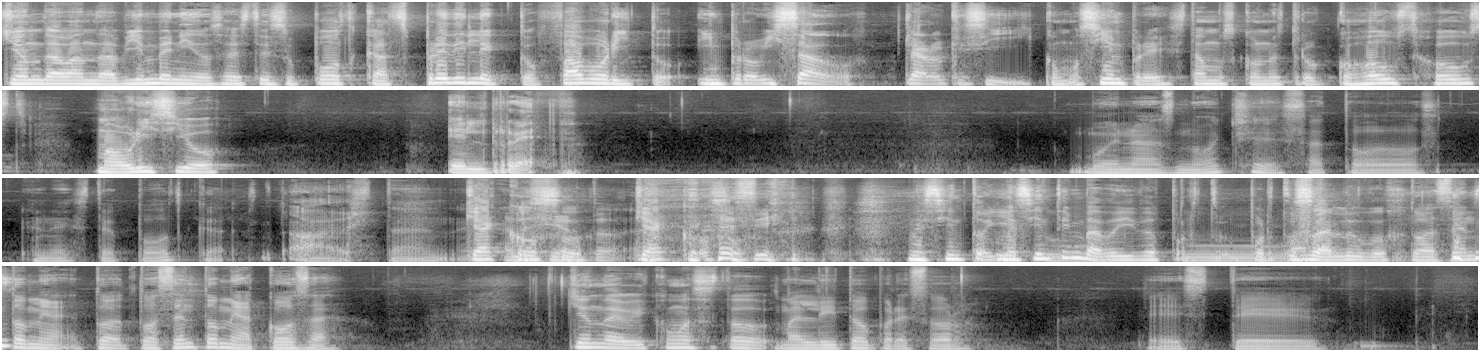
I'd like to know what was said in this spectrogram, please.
¿Qué onda, banda? Bienvenidos a este su podcast predilecto, favorito, improvisado. Claro que sí, como siempre, estamos con nuestro co-host, host, Mauricio el Red. Buenas noches a todos en este podcast. Ay, Están- qué Ah, no acoso, qué acoso. Sí. Me siento, Oye, me siento invadido por tu, por tu saludo. Tu acento, me, tu, tu acento me acosa, ¿Qué onda, güey? ¿Cómo has estado? maldito opresor. Este.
